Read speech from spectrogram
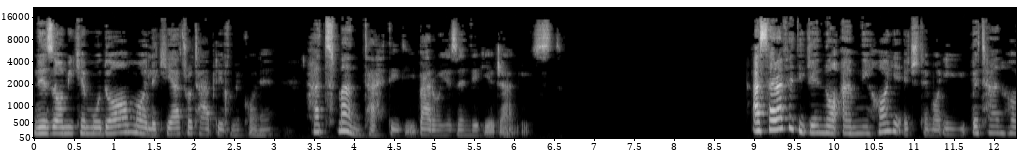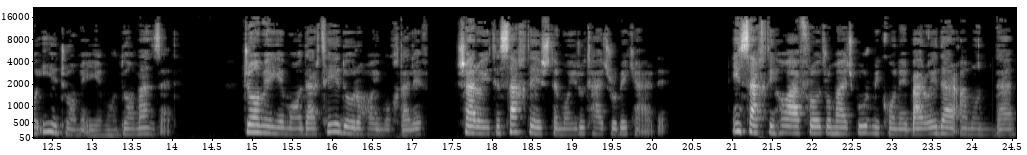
نظامی که مدام مالکیت رو تبلیغ می‌کنه حتما تهدیدی برای زندگی جمعی است. از طرف دیگه ناامنی های اجتماعی به تنهایی جامعه ما دامن زده. جامعه ما در طی دوره های مختلف شرایط سخت اجتماعی رو تجربه کرده. این سختی ها افراد رو مجبور می‌کنه برای در امان بودن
